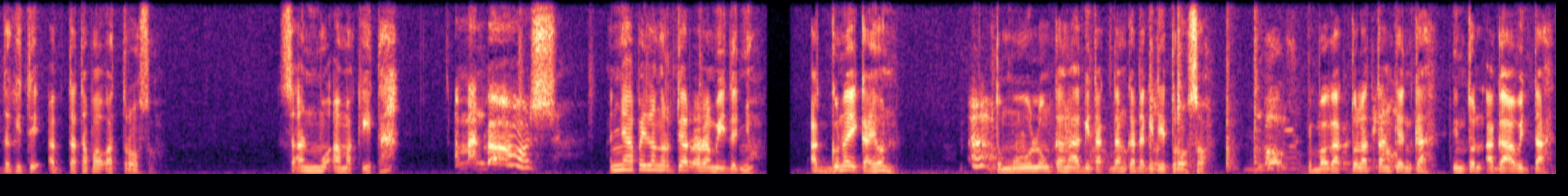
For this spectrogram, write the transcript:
dagiti agtatapaw at troso. Saan mo a makita? Aman, boss. Anya pa ilang rutyar aramidan nyo. Aggunay kayon. Tumulong ka nga agitakdang ka dagiti troso. Ibagak tulatan ken ka, inton agawid ta.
